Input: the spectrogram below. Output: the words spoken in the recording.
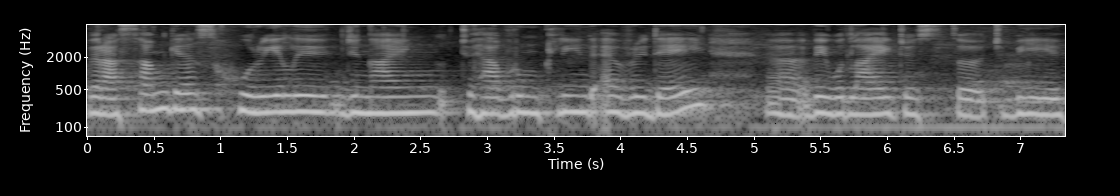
there are some guests who really denying to have room cleaned every day. Uh, they would like just uh, to be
